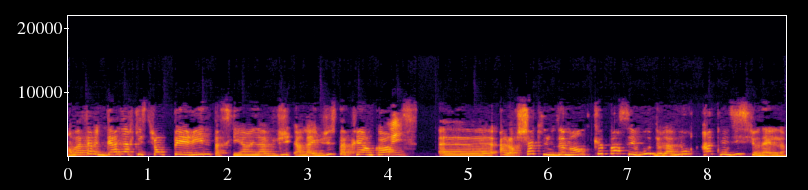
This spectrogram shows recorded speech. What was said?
On va faire une dernière question, Perrine, parce qu'il y a un live, juste après encore. Oui. Euh, alors, chaque nous demande que pensez-vous de l'amour inconditionnel?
